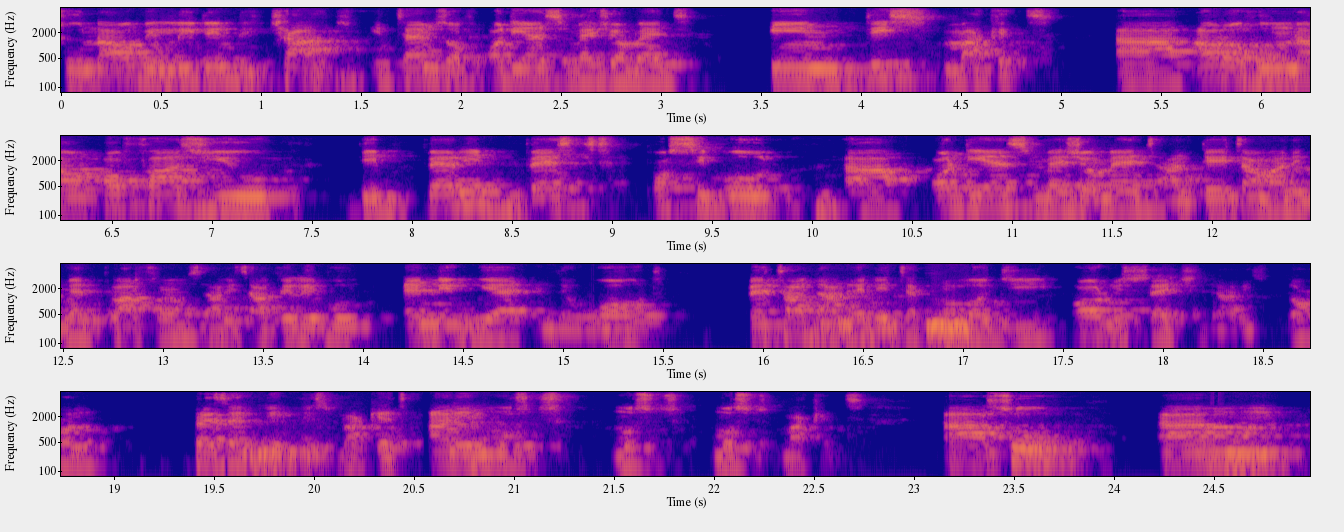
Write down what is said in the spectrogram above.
to now be leading the charge in terms of audience measurement in this market, uh, out of home now offers you the very best possible uh, audience measurement and data management platforms that is available anywhere in the world, better than any technology or research that is done presently in this market and in most, most, most markets. Uh, so um,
